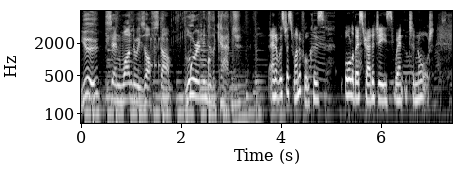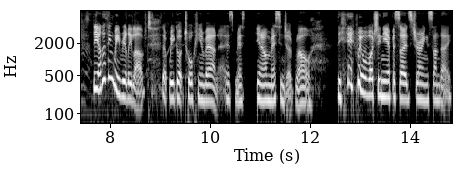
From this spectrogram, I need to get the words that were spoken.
You send one to his off stump. Lure him into the catch. and it was just wonderful because all of their strategies went to naught. The other thing we really loved that we got talking about as mes- you know messenger, well, the, we were watching the episodes during Sunday.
